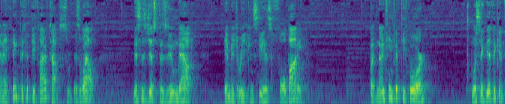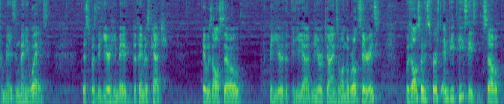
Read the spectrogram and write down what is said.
and I think the 55 Topps as well. This is just the zoomed out image where you can see his full body. But 1954 was significant for Mays in many ways. This was the year he made the famous catch. It was also a year that the uh, New York Giants won the World Series, was also his first MVP season. So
